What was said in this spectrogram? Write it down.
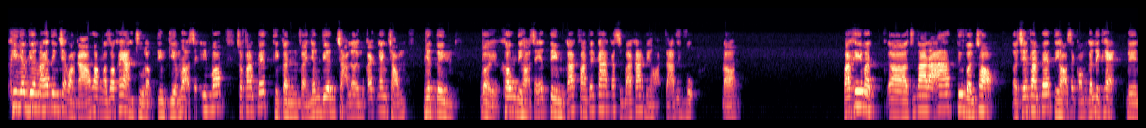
khi nhân viên marketing chạy quảng cáo hoặc là do khách hàng chủ động tìm kiếm họ sẽ inbox cho fanpage thì cần phải nhân viên trả lời một cách nhanh chóng nhiệt tình. Bởi không thì họ sẽ tìm các fanpage khác các spa khác để hỏi giá dịch vụ. Đó. Và khi mà uh, chúng ta đã tư vấn cho họ ở trên fanpage thì họ sẽ có một cái lịch hẹn đến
